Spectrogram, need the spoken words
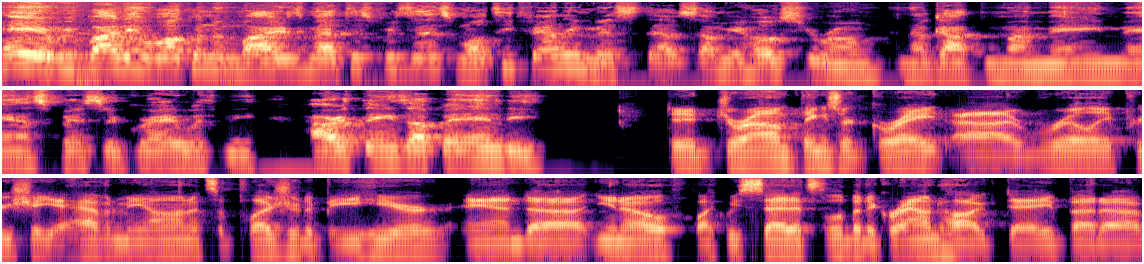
Hey, everybody, and welcome to Myers Methods Presents Multifamily Missteps. I'm your host, Jerome, and I've got my main man, Spencer Gray, with me. How are things up in Indy? Dude, Jerome, things are great. Uh, I really appreciate you having me on. It's a pleasure to be here. And, uh, you know, like we said, it's a little bit of Groundhog Day, but, uh,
